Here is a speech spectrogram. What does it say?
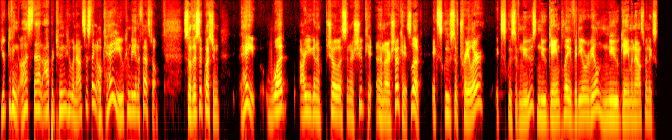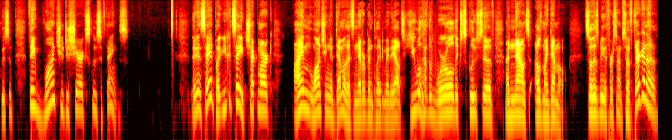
you're giving us that opportunity to announce this thing? Okay you can be in a festival. So this is a question hey what are you going to show us in our show in our showcase look exclusive trailer exclusive news, new gameplay video reveal, new game announcement exclusive. They want you to share exclusive things. They didn't say it, but you could say check mark. I'm launching a demo that's never been played by anybody else. You will have the world exclusive announce of my demo. So this will be the first time. So if they're gonna,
